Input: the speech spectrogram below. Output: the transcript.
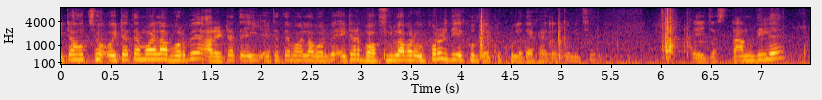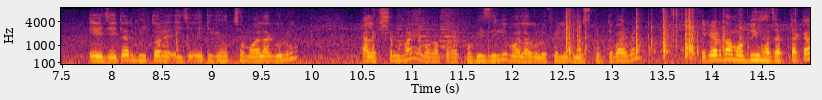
এটা হচ্ছে ওইটাতে ময়লা ভরবে আর এটাতে এই এটাতে ময়লা ভরবে। এটার বক্সগুলো আবার উপরের দিয়ে খুলতে একটু খুলে দেখায় তো নিচে। এই জাস্ট টান দিলে এই যে এটার ভিতরে এই যে এইদিকে হচ্ছে ময়লাগুলো কালেকশন হয় এবং আপনারা খুব ইজিলি ময়লাগুলো ফেলে ইউজ করতে পারবেন। এটার দামও দুই হাজার টাকা।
